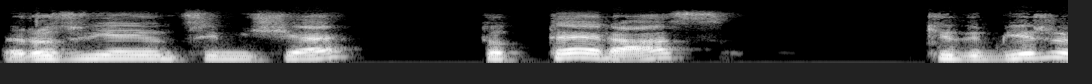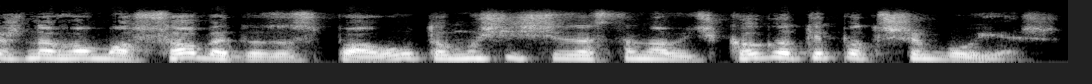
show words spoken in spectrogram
rozwijającymi się, to teraz kiedy bierzesz nową osobę do zespołu, to musisz się zastanowić, kogo ty potrzebujesz.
